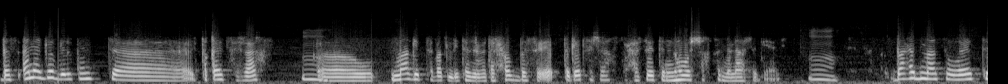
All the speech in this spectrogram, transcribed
بس أنا قبل كنت آه التقيت في شخص. آه ما قد سبق لي تجربة الحب بس التقيت في شخص وحسيت إنه هو الشخص المناسب يعني مم. بعد ما سويت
